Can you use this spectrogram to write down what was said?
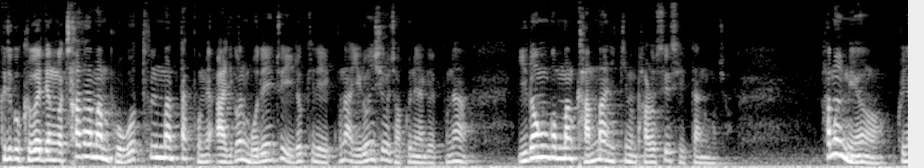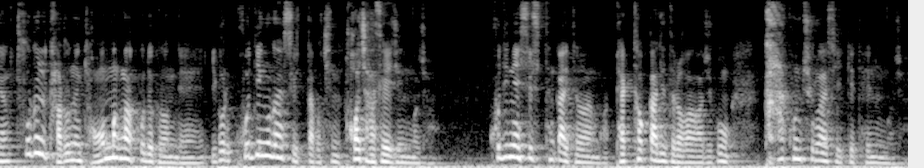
그리고 그거에 대한 거 찾아만 보고 툴만 딱 보면 아 이건 모델링 툴이 이렇게 돼 있구나 이런 식으로 접근해야겠구나. 이런 것만 감만 익히면 바로 쓸 수 있다는 거죠 하물며 그냥 툴을 다루는 경험만 갖고도 그런데 이걸 코딩으로 할 수 있다고 치면 더 자세해지는 거죠. coordinate system까지 들어가는 거야. 벡터까지 들어가가지고 다 컨트롤할 수 있게 되는 거죠.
